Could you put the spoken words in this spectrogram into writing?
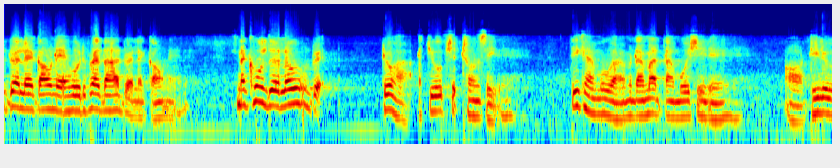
အတွက်လည်းကောင်းတယ်ဟိုတစ်ဖက်သားအတွက်လည်းကောင်းတယ်နှစ်ခုစလုံးအတွက် တို့ဟာအကျိုးဖြစ်ထွန်းစေတယ်တိခံမှုဟာအမတမတန်ဖိုးရှိတယ်။အော်ဒီလို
